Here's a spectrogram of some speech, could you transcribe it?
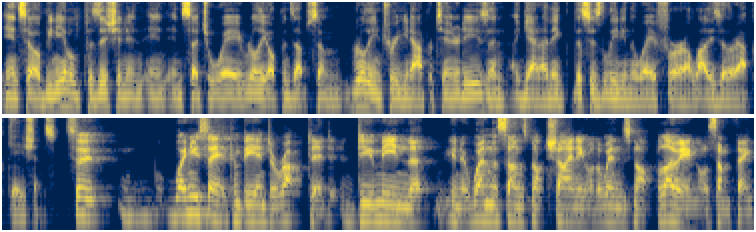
and so being able to position in, in, in, such a way really opens up some really intriguing opportunities. And again, I think this is leading the way for a lot of these other applications. So when you say it can be interrupted, do you mean that, you know, when the sun's not shining or the wind's not blowing or something,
